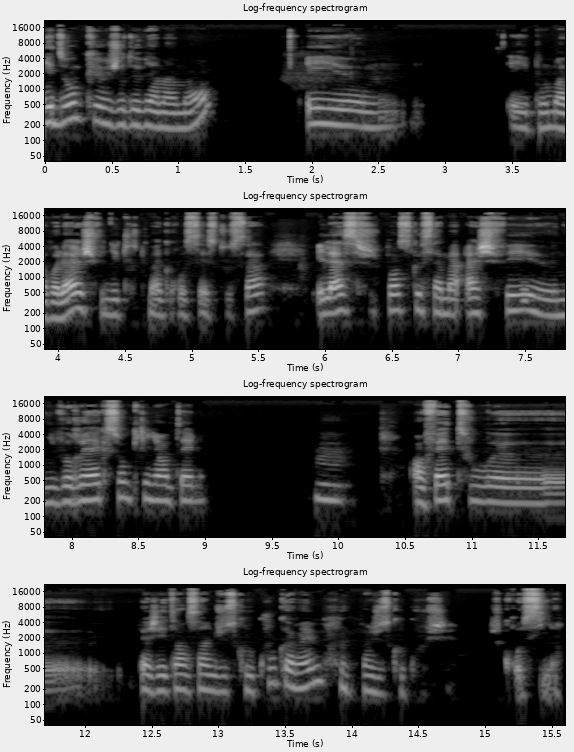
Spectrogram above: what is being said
Et donc, euh, je deviens maman. Et, euh, et bon, bah voilà, je finis toute ma grossesse, tout ça. Et là, je pense que ça m'a achevé niveau réaction clientèle. Mmh. En fait, où bah, j'étais enceinte jusqu'au cou quand même. enfin, jusqu'au cou, je, je grossis. Hein.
